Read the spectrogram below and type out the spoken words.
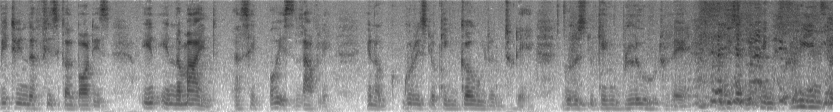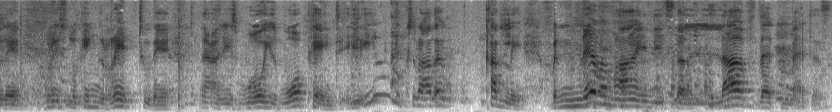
between the physical bodies in, in the mind and say, oh, it's lovely you know, Guru is looking golden today. Guru is looking blue today. Guru is looking green today. Guru is looking red today. And his war, his war paint, he, he looks rather cuddly. But never mind, it's the love that matters.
